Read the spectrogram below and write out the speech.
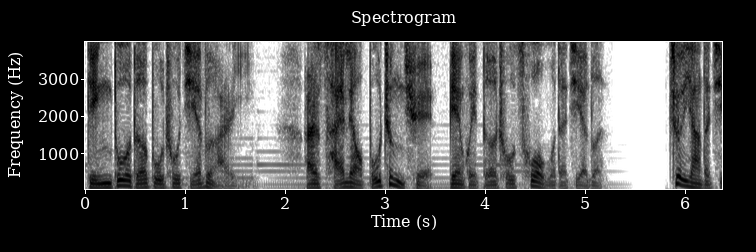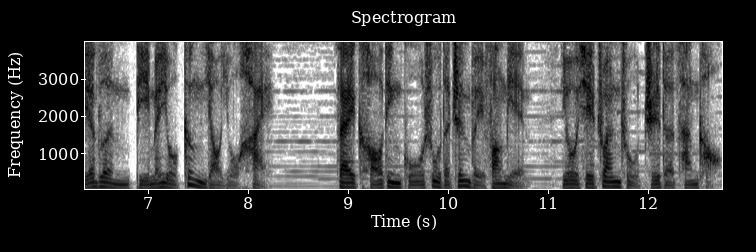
顶多得不出结论而已。”而材料不正确，便会得出错误的结论，这样的结论比没有更要有害。在考定古书的真伪方面，有些专著值得参考，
